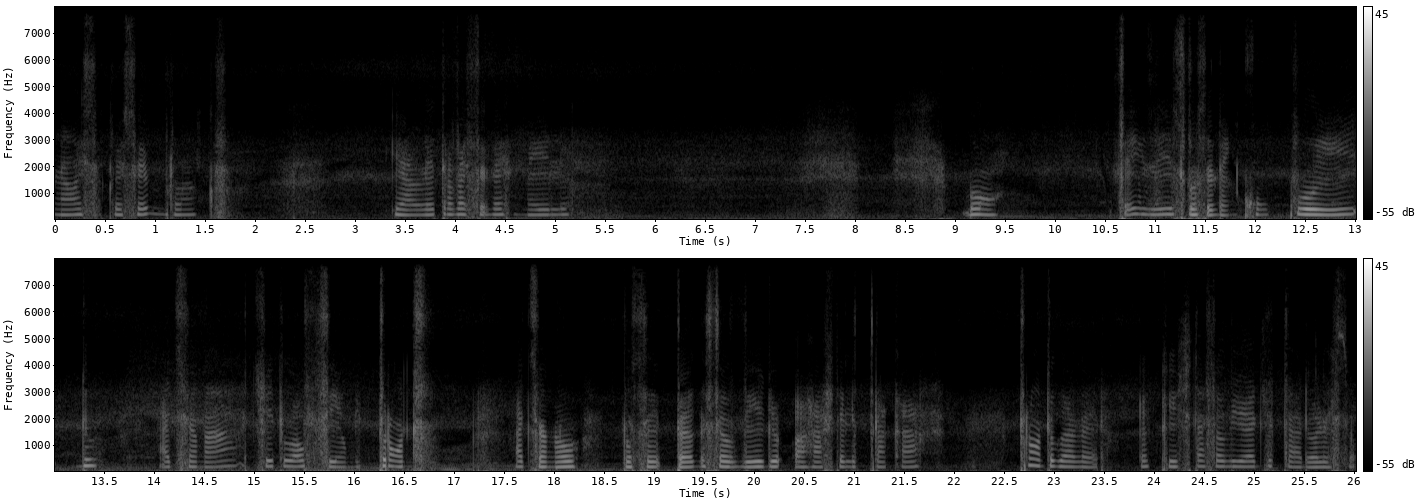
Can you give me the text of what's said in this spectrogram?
Não, isso aqui vai ser branco. E a letra vai ser vermelho. Bom, fez isso, você vem concluído. Adicionar título ao filme. Pronto. Adicionou você pega seu vídeo, arrasta ele pra cá. Pronto, galera. Aqui está seu vídeo editado, olha só.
